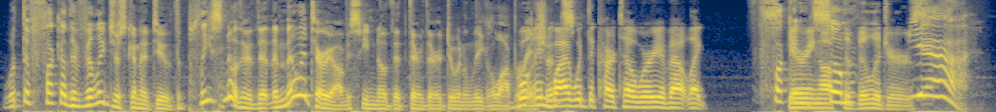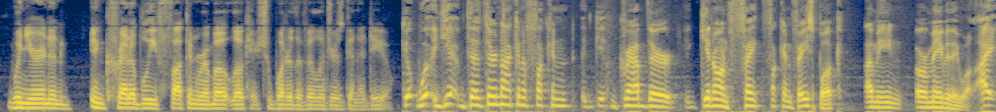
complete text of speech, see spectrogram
What the fuck are the villagers going to do? The police know they're there. The military obviously know that they're there doing illegal Well, and why would the cartel worry about, like, Fucking scaring off the villagers Yeah. when you're in an incredibly fucking remote location? What are the villagers going to do? Well, Yeah, they're not going to fucking grab their get on fake fucking Facebook. I mean, or maybe they will. I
